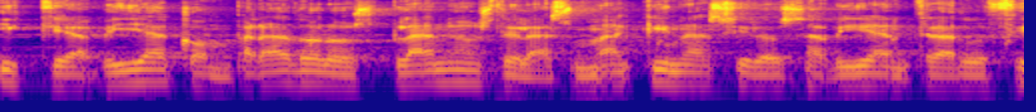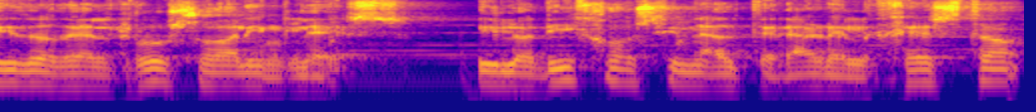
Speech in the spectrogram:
y que había comprado los planos de las máquinas y los habían traducido del ruso al inglés. Y lo dijo sin alterar el gesto,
